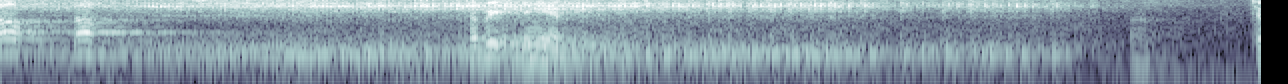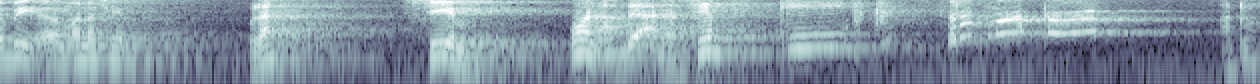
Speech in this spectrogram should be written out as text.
Stop, stop. Cebi, minggir. Cebi, uh, mana SIM? Bulan? SIM. Mohon ada ada SIM. Eh, akan surat motor. Aduh.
